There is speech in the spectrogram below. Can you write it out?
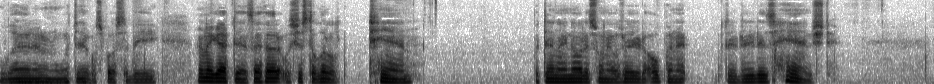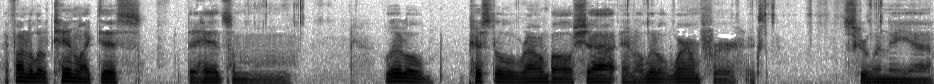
lead. I don't know what that was supposed to be. And I got this. I thought it was just a little tin. But then I noticed when I was ready to open it that it is hinged. I found a little tin like this that had some little pistol round ball shot and a little worm for screwing the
